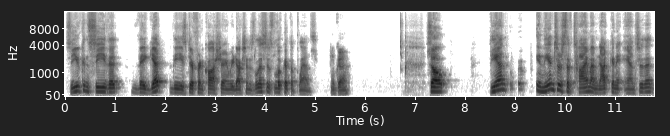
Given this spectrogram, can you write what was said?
So you can see that they get these different cost sharing reductions. Let's just look at the plans. okay, So, the end, in the interest of time, I'm not going to answer that.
